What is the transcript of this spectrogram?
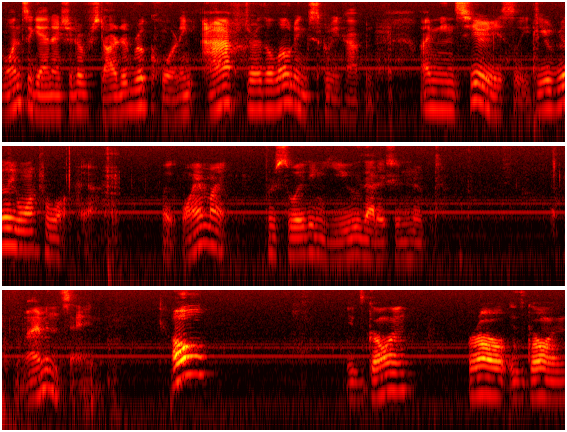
once again I should have started recording after the loading screen happened. I mean seriously, do you really want to watch? Yeah. Wait, why am I persuading you that I shouldn't have? I'm insane. Oh! It's going. Bro, it's going.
